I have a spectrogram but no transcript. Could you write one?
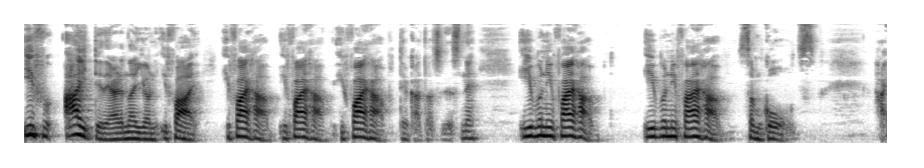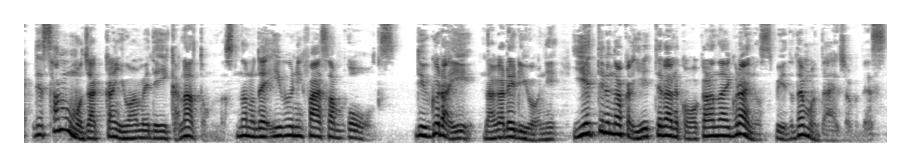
if I ってやらないように、if I, if I have, if I have, if I have っていう形ですね。even if I have, even if I have some goals. はい。で、some も若干弱めでいいかなと思います。なので、even if I have some goals っていうぐらい流れるように、言えてるのか言えてないのかわからないぐらいのスピードでも大丈夫です。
